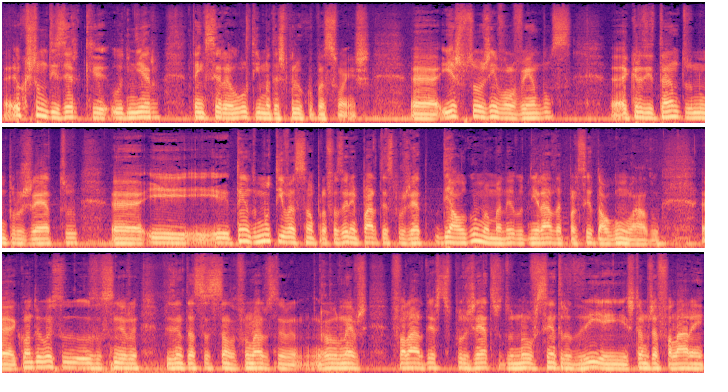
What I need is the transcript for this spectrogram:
Eh, Eu costumo dizer que o dinheiro tem que ser a última das preocupações. Eh, e as pessoas envolvendo-se acreditando num projeto eh, e, e tendo motivação para fazerem parte desse projeto, de alguma maneira o dinheiro há de aparecer de algum lado. Eh, quando eu ouço o, o Sr. Presidente da Associação de Reformados, o Sr. Raul Neves, falar destes projetos do novo centro de dia e estamos a falar em,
